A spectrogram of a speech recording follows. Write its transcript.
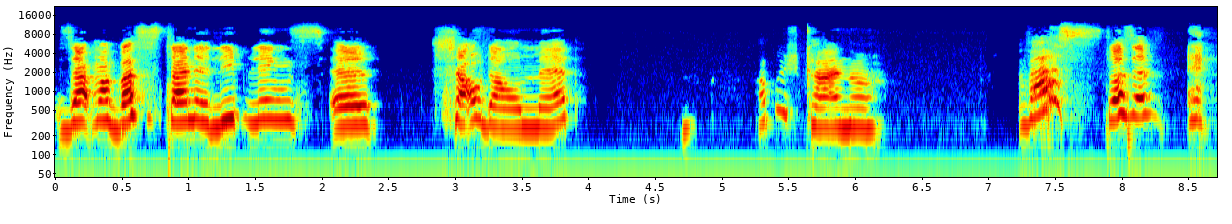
Sag mal, was ist deine Lieblings äh, Showdown Map? Hab ich keine. Was? Du hast ein...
